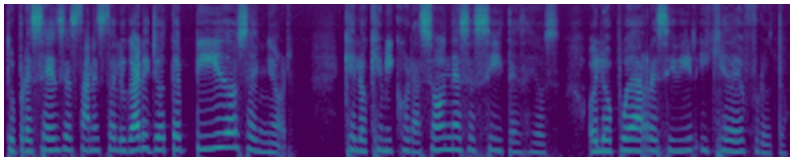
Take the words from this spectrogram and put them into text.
Tu presencia está en este lugar y yo te pido, Señor, que lo que mi corazón necesite, Dios, hoy lo pueda recibir y que dé fruto.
